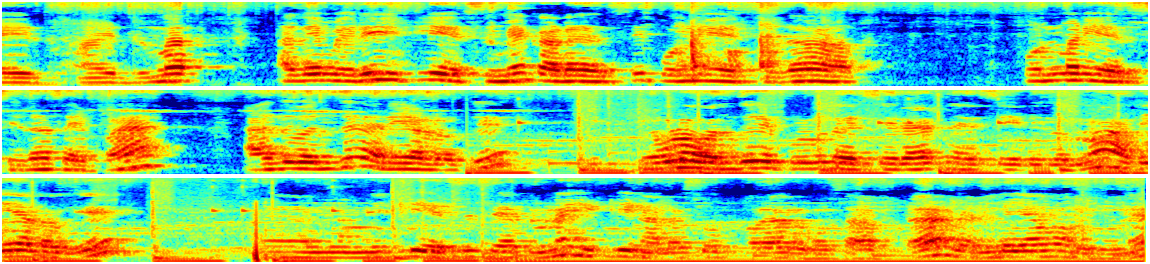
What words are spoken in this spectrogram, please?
ஆயிடு ஆயிடுதுங்களா? அதேமாரி இட்லி அரிசியுமே கடை அரிசி பொன்னி அரிசி தான் பொன்மணி அரிசி தான் சேர்ப்பேன். அது வந்து அதே அளவுக்கு எவ்வளோ வந்து புழுங்கல் அரிசி ரேஷன் அரிசி எடுக்கணுமோ அதே அளவுக்கு நம்ம இட்லி அரிசி சேர்த்தோம்னா இட்லி நல்லா சூப்பராக இருக்கும் சாப்பிட்டா வெள்ளையாகவும் இருக்குங்க.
